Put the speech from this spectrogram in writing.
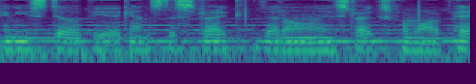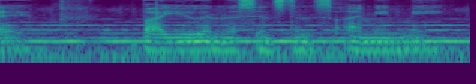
Can you still be against a strike that only strikes for more pay? By you in this instance, I mean me.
